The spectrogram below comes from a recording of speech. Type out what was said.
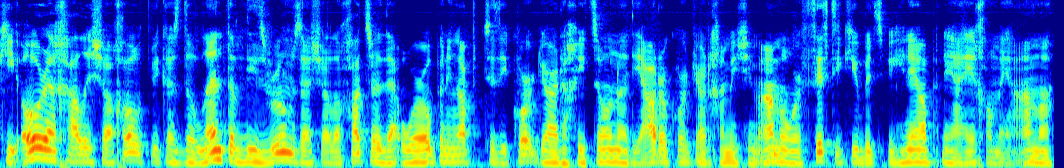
Ki orech halishachot, because the length of these rooms that were opening up to the courtyard hachitzona, the outer courtyard chamishim ama, were 50 cubits bihinei pnei ama,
